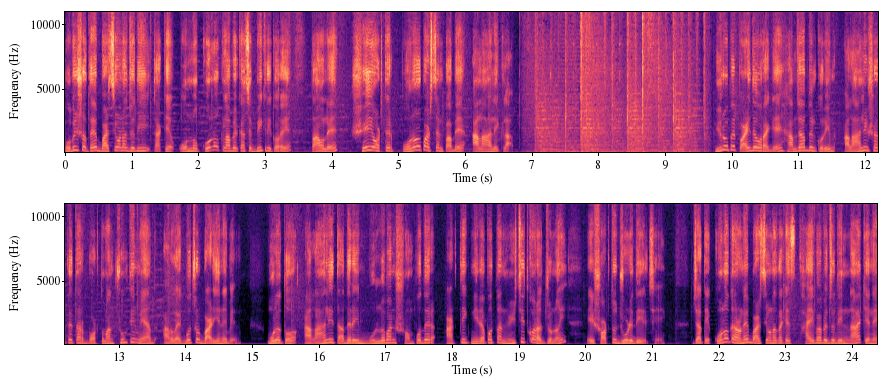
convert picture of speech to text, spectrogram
ভবিষ্যতে বার্সেলোনা যদি তাকে অন্য কোনো ক্লাবের কাছে বিক্রি করে, তাহলে সেই অর্থের পনেরো পার্সেন্ট পাবে আল আহলি ক্লাব। ইউরোপে পাড়ি দেওয়ার আগে হামজা আব্দুল করিম আল আহলির সাথে তার বর্তমান চুক্তির মেয়াদ আরও এক বছর বাড়িয়ে নেবেন। মূলত আল আহলি তাদের এই মূল্যবান সম্পদের আর্থিক নিরাপত্তা নিশ্চিত করার জন্যই এই শর্ত জুড়ে দিয়েছে। যাতে কোনো কারণে বার্সেলোনা তাকে স্থায়ীভাবে যদি না কেনে,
